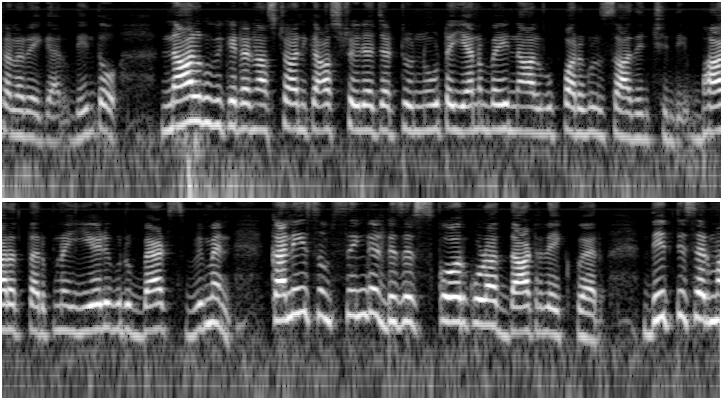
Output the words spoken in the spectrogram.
చెలరేగారు. దీంతో నాలుగు వికెట్ల నష్టానికి ఆస్ట్రేలియా జట్టు నూట ఎనభై నాలుగు పరుగులు సాధించింది. భారత్ తరపున ఏడుగురు బ్యాట్స్ విమెన్ కనీసం సింగిల్ డిజిట్ స్కోర్ కూడా దాటలేకపోయారు. దీప్తి శర్మ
